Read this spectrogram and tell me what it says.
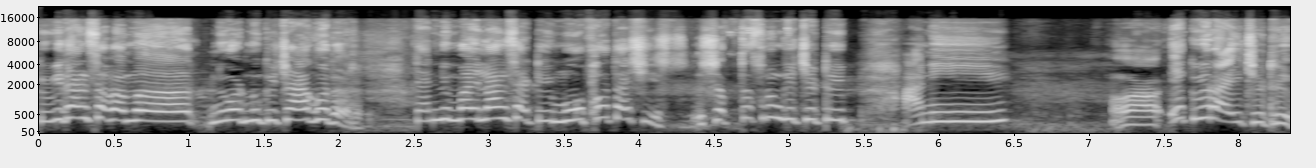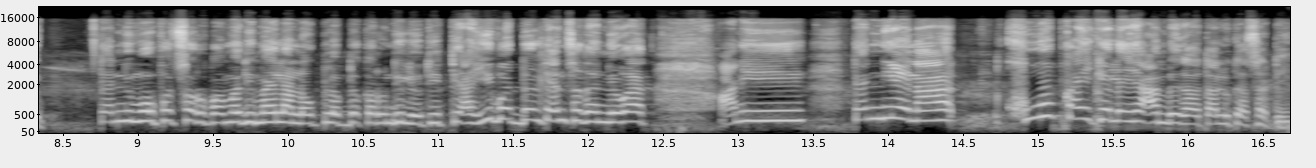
की विधानसभा म- निवडणुकीच्या अगोदर त्यांनी महिलांसाठी मोफत अशी सप्तशृंगीची ट्रीप आणि एकवीर आईची ट्रीप त्यांनी मोफत स्वरूपामध्ये महिलांना उपलब्ध करून दिली होती. त्याहीबद्दल त्यांचं धन्यवाद. आणि त्यांनी आहे ना खूप काही केलं ह्या आंबेगाव तालुक्यासाठी.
